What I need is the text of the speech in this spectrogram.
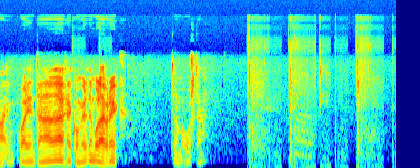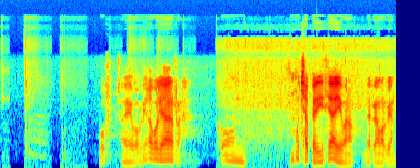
Hay un 40 nada se convierte en bola de break. Esto no me gusta. Uf, se obliga a bolear con mucha pericia y bueno, le regamos bien.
